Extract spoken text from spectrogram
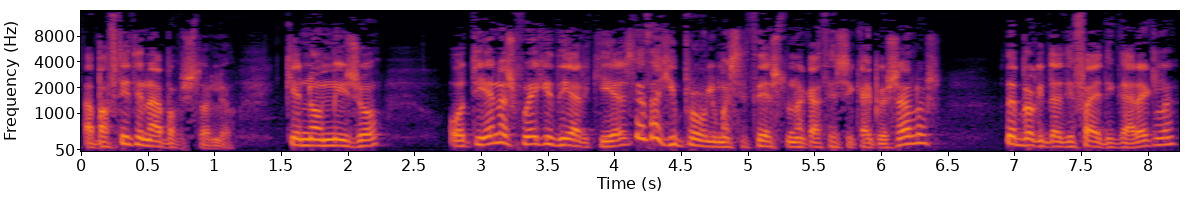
Από αυτή την άποψη το λέω. Και νομίζω ότι ένας που έχει διαρκείας δεν θα έχει πρόβλημα στη θέση του να καθίσει κάποιος άλλος. Δεν πρόκειται να τη φάει την καρέκλα.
